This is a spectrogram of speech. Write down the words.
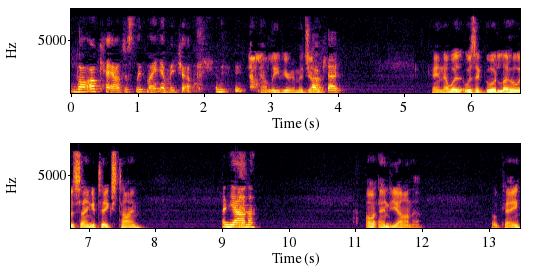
Well, okay, I'll just leave my image up. Now leave your image on. okay. Okay. Now was, was it Gudla who was saying it takes time? And Jana. Oh, and Yana. Okay.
